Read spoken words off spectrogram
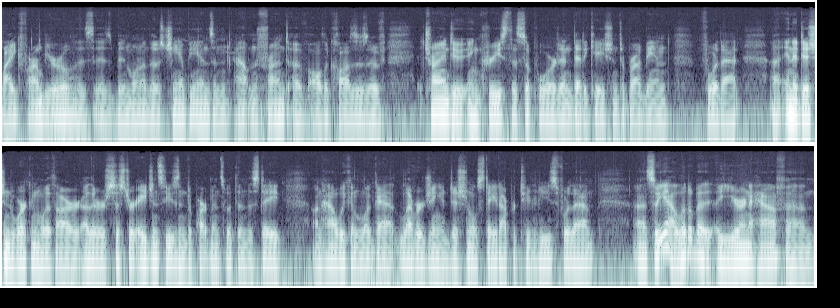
like Farm Bureau has, has been one of those champions and out in front of all the causes of trying to increase the support and dedication to broadband for that. Uh, in addition to working with our other sister agencies and departments within the state on how we can look at leveraging additional state opportunities for that. Uh, so yeah, a little bit, a year and a half. Um,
